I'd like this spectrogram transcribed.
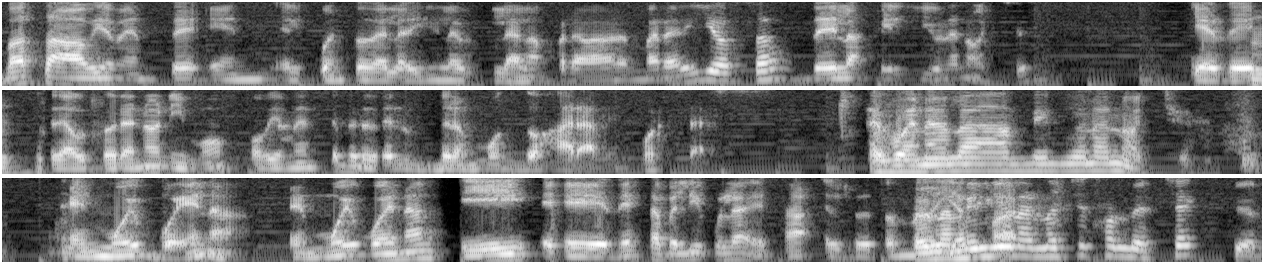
basada obviamente en el cuento de Aladín y la, lámpara maravillosa de las mil y una noches, que es de, autor anónimo, obviamente, pero de, los mundos árabes, por ser. Es buena las mil y una noches. Es muy buena, es muy buena, y eh, de esta película está El retorno pero de las mil y una noches son de Shakespeare,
